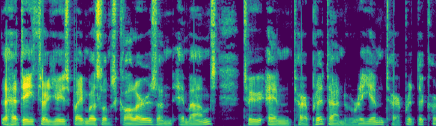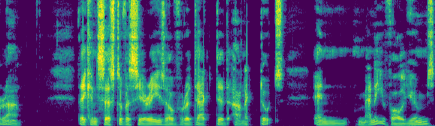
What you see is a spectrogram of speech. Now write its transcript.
The Hadith are used by Muslim scholars and Imams to interpret and reinterpret the Quran. They consist of a series of redacted anecdotes in many volumes,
